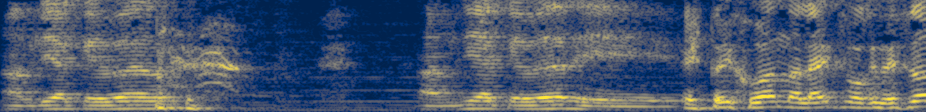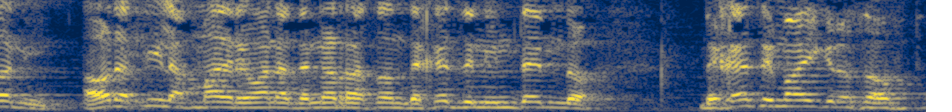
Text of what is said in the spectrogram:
habría que ver. habría que ver. Eh, Estoy jugando a la Xbox de Sony. Ahora sí las madres van a tener razón. Dejá ese Nintendo. Dejá ese Microsoft.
